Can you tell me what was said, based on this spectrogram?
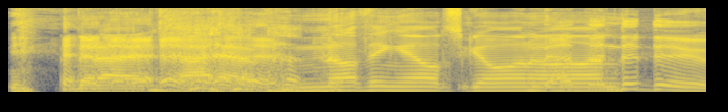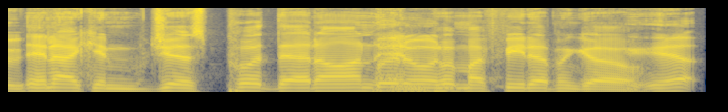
that I, I have nothing else going on, nothing to do. and I can just put that on Put and on- put my feet up and go. Yep.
